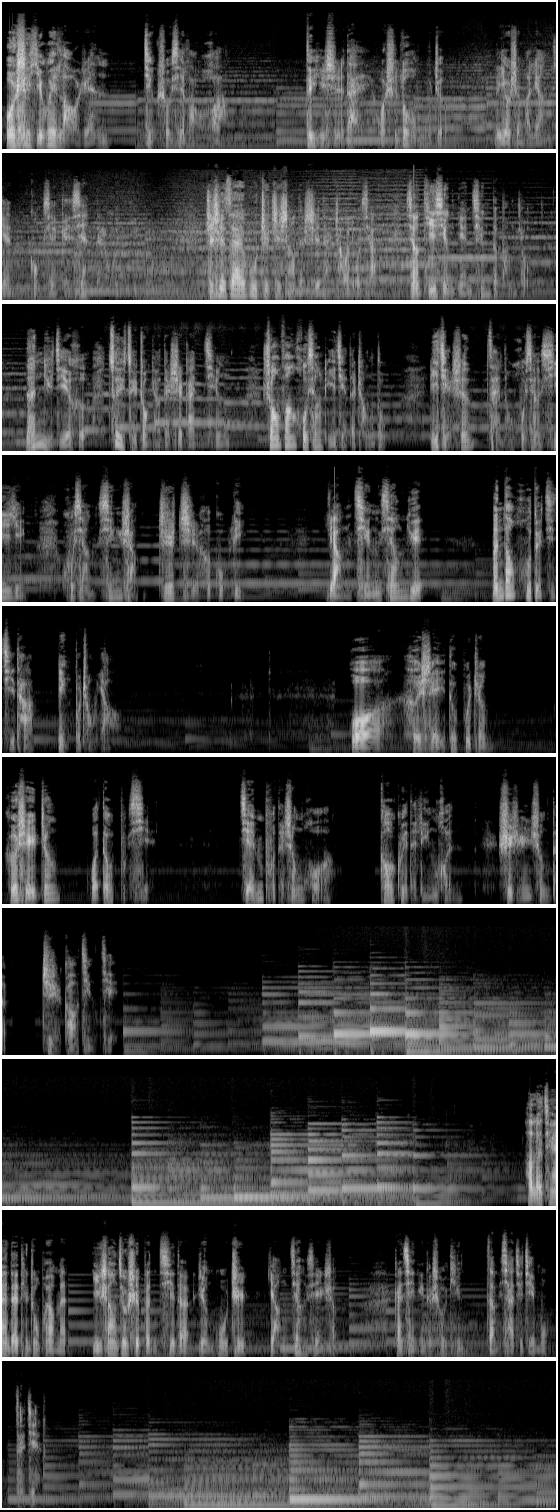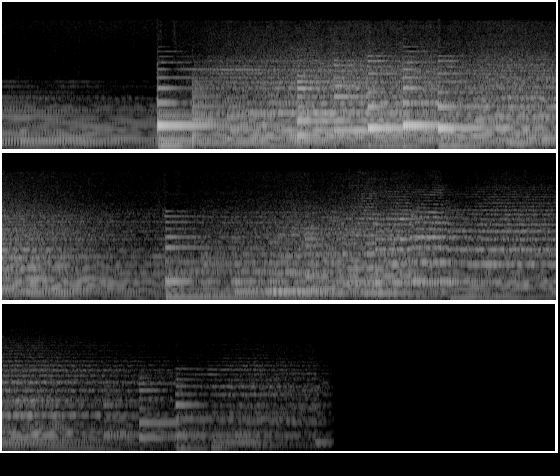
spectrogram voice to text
我是一位老人，净说些老话。对于时代，我是落伍者，没有什么良言贡献给现代婚姻，只是在物质至上的时代潮流下，想提醒年轻的朋友。男女结合最最重要的是感情，双方互相理解的程度，理解深才能互相吸引，互相欣赏、支持和鼓励，两情相悦，门当户对及其他并不重要。我和谁都不争，和谁争我都不屑。简朴的生活，高贵的灵魂，是人生的。至高境界。好了，亲爱的听众朋友们，以上就是本期的人物志杨绛先生，感谢您的收听，咱们下期节目再见。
